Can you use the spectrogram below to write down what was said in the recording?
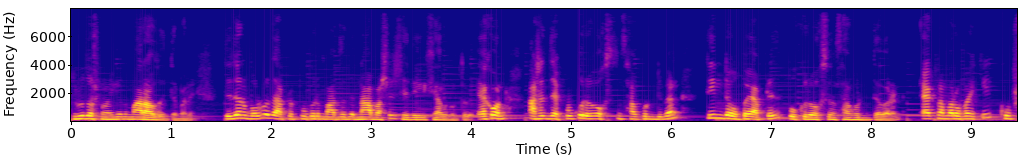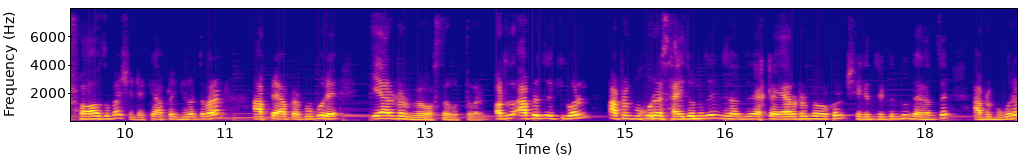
দ্রুত সময় কিন্তু মারাও যেতে পারে। সেই জন্য বলব যে আপনি পুকুরে মাছ যাতে না বাসে সেদিকে খেয়াল করতে হবে। এখন আসেন যে পুকুরে অক্সিজেন সাপোর্ট দিবেন, তিনটা উপায় আপনি পুকুরে অক্সিজেন সাপোর্ট দিতে পারেন। এক নম্বর উপায় কি? খুব সহজ উপায় সেটা কি আপনি কি করতে পারেন? আপনি আপনার পুকুরে এয়ারটের ব্যবস্থা করতে পারেন। অর্থাৎ আপনি যদি কি করেন আপনার পুকুরের সাইজ অনুযায়ী একটা এয়ারটের ব্যবহার করেন, সেক্ষেত্রে কিন্তু দেখা যাচ্ছে আপনার পুকুরে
